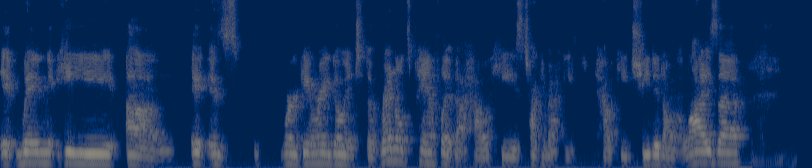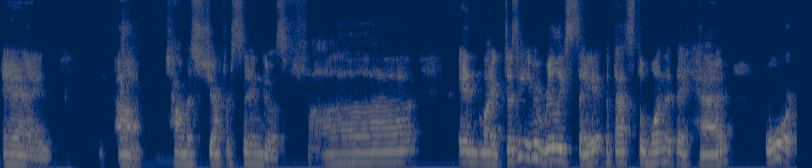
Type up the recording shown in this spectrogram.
it when he um it is we're getting ready to go into the Reynolds pamphlet about how he's talking about he, how he cheated on Eliza, and uh, Thomas Jefferson goes fuck, and like doesn't even really say it, but that's the one that they had or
